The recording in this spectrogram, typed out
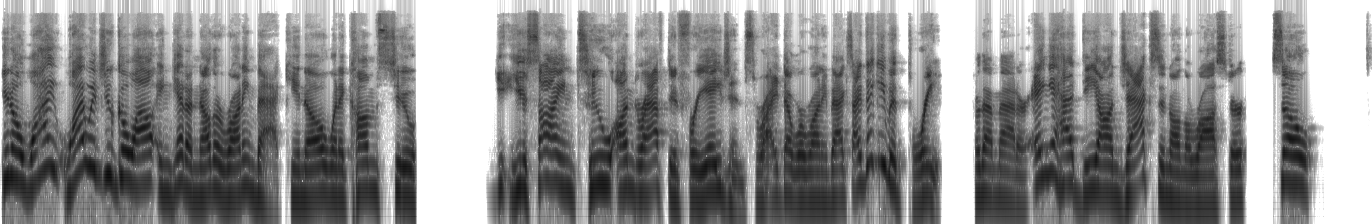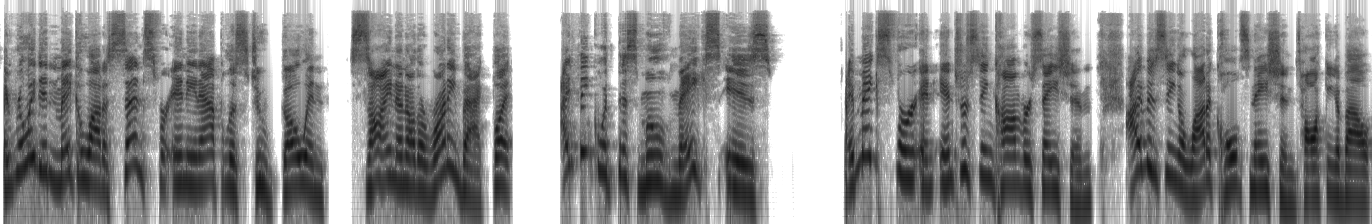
you know, why why would you go out and get another running back, you know, when it comes to you, you signed two undrafted free agents, right? That were running backs. I think even three for that matter. And you had Deon Jackson on the roster. So it really didn't make a lot of sense for Indianapolis to go and sign another running back. But I think what this move makes is it makes for an interesting conversation. I've been seeing a lot of Colts Nation talking about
